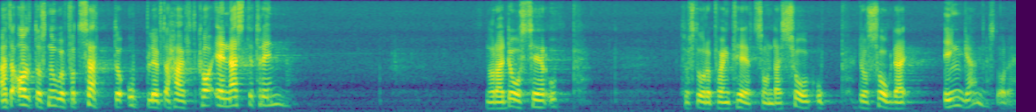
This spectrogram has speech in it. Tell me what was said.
Etter alt oss nå har fått sett og opplevd og hørt, hva er neste trinn? Når de da ser opp, så står det poengtert sånn de så opp. Da så de ingen, står det,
